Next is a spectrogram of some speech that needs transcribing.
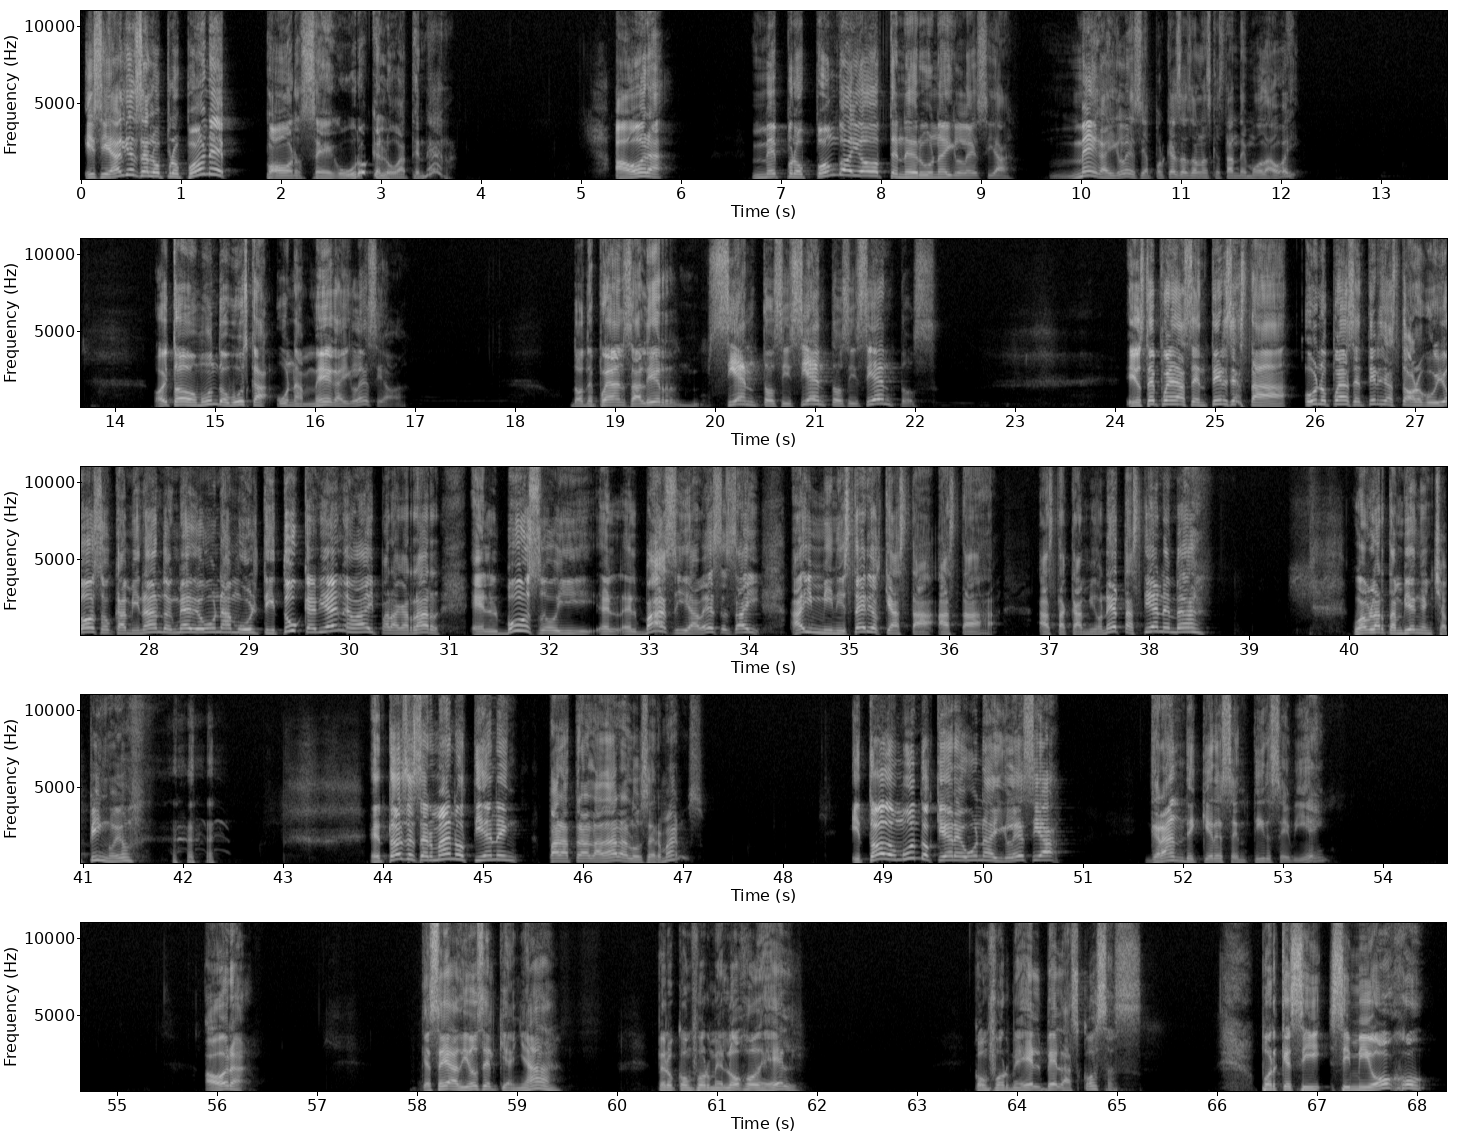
Y si alguien se lo propone, por seguro que lo va a tener. Ahora, me propongo yo obtener una iglesia, mega iglesia, porque esas son las que están de moda hoy. Hoy todo el mundo busca una mega iglesia, donde puedan salir cientos y cientos y cientos. Y usted pueda sentirse hasta, uno puede sentirse hasta orgulloso caminando en medio de una multitud que viene, va, y para agarrar el buzo y el, el bus. Y a veces hay, hay ministerios que hasta, hasta, hasta camionetas tienen, ¿verdad? Voy a hablar también en Chapingo, yo. Entonces, hermanos, tienen para trasladar a los hermanos. Y todo mundo quiere una iglesia grande, quiere sentirse bien. Ahora, que sea Dios el que añada, pero conforme el ojo de Él, conforme Él ve las cosas. Porque si, si mi ojo,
